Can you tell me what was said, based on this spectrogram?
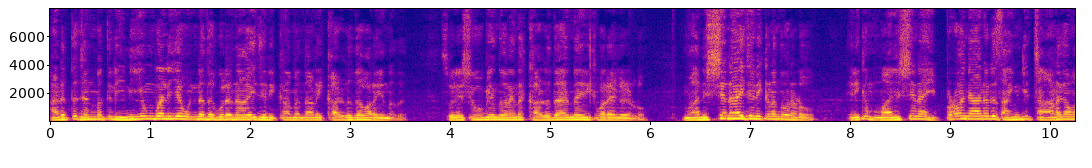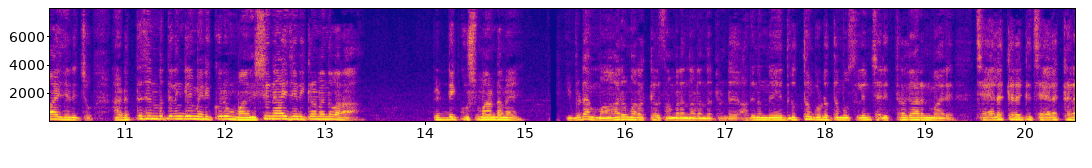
അടുത്ത ജന്മത്തിൽ ഇനിയും വലിയ ഉന്നതകുലനായി ജനിക്കണമെന്നാണ് ഈ കഴുത പറയുന്നത്. സുരേഷ് ഗോപി എന്ന് പറയുന്ന കഴുത എന്ന് എനിക്ക് പറയാൻ കഴിയുള്ളൂ. മനുഷ്യനായി ജനിക്കണം എന്ന് പറയടോ. എനിക്ക് മനുഷ്യനായി ഇപ്പോഴോ ഞാനൊരു സംഖ്യ ചാണകമായി ജനിച്ചു. അടുത്ത ജന്മത്തിലെങ്കിലും എനിക്കൊരു മനുഷ്യനായി ജനിക്കണമെന്ന് പറ. പിഡി കുഷ്മാണ്ഡമേ ഇവിടെ മാറുമറക്കൽ സമരം നടന്നിട്ടുണ്ട്. അതിന് നേതൃത്വം കൊടുത്ത മുസ്ലിം ചരിത്രകാരന്മാര് ചേലക്കരക്ക് ചേലക്കര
